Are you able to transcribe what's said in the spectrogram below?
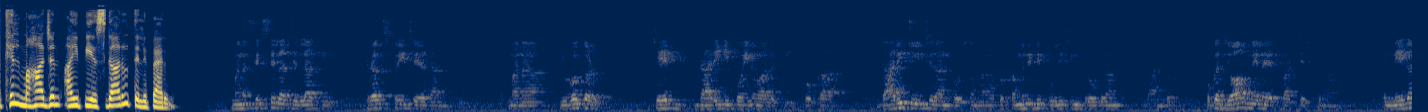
అఖిల్ మహాజన్ ఐపీఎస్ గారు తెలిపారు. మన సిరిసిల్ల జిల్లాకి డ్రగ్స్ ఫ్రీ చేయడానికి మన యువకుడు చే దారికి పోయిన వాళ్ళకి ఒక దారి చూపించడానికి కోసం మనం ఒక కమ్యూనిటీ పోలీసింగ్ ప్రోగ్రామ్ దానిలో ఒక జాబ్ మేళ ఏర్పాటు చేస్తున్నాము ఈ మెగా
